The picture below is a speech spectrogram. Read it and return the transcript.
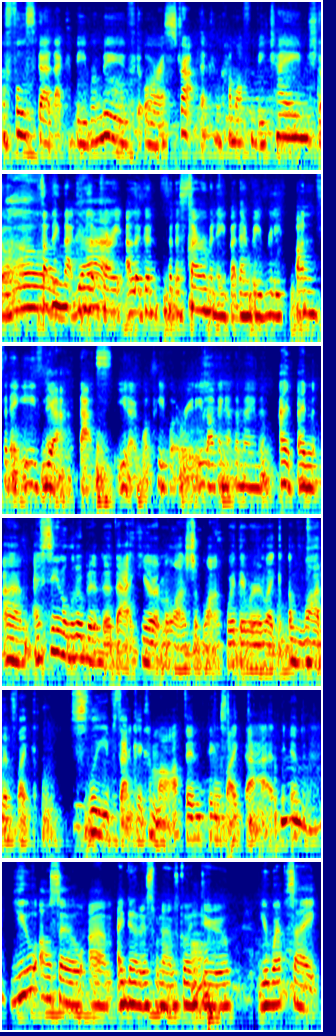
a full skirt that can be removed, or a strap that can come off and be changed, or something that can yeah. look very elegant for the ceremony, but then be really fun for the evening. Yeah. That's you know what people are really loving at the moment. I, I um I've seen a little bit of that here at Melange de Blanc, where there were like a lot of like sleeves that could come off and things like that. And you also, um, I noticed when I was going through your website,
